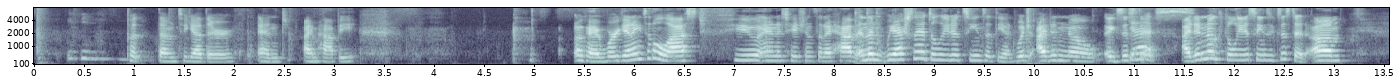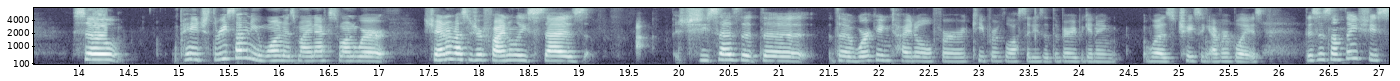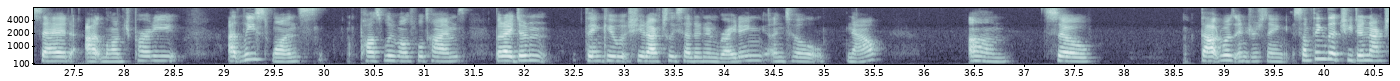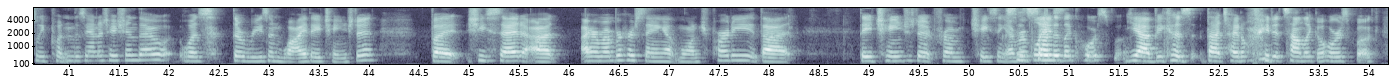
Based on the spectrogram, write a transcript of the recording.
Put them together and I'm happy. Okay, we're getting to the last few annotations that I have, and then we actually had deleted scenes at the end, which I didn't know existed. Yes. I didn't know the deleted scenes existed. Um, so page three seventy one is my next one where Shannon Messenger finally says, she says that the the working title for Keeper of the Lost Cities at the very beginning was Chasing Everblaze. This is something she said at launch party at least once, possibly multiple times, but I didn't think it was, she had actually said it in writing until now. Um, so that was interesting. Something that she didn't actually put in this annotation though was the reason why they changed it. But she said at I remember her saying at launch party that they changed it from Chasing So Everblaze. it sounded like a horse book. Yeah, because that title made it sound like a horse book.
